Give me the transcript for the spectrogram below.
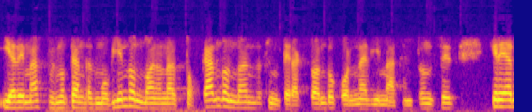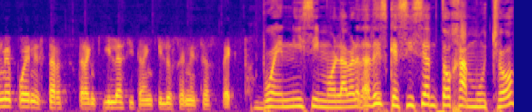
y además pues no te andas moviendo, no andas tocando, no andas interactuando con nadie más. Entonces, créanme, pueden estar tranquilas y tranquilos en ese aspecto. Buenísimo, la verdad es que sí se antoja mucho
